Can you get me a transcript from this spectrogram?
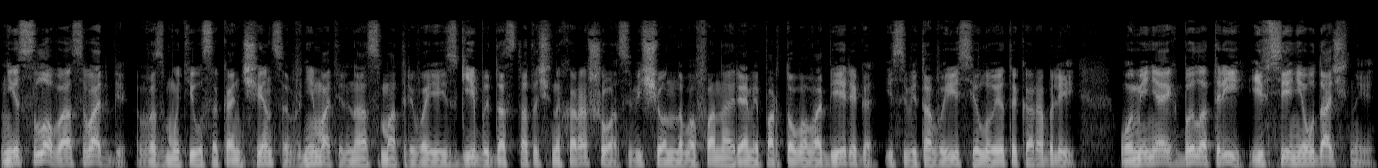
Ни слова о свадьбе, возмутился Конченцев, внимательно осматривая изгибы достаточно хорошо освещенного фонарями портового берега и световые силуэты кораблей. У меня их было три, и все неудачные.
